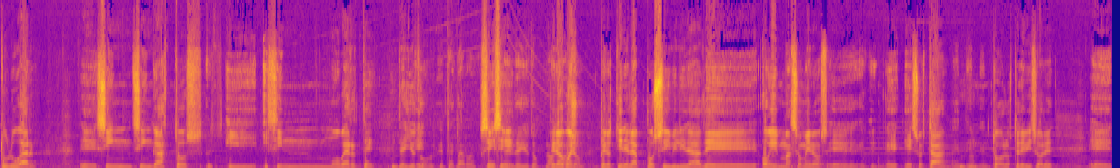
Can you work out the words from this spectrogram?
tu lugar eh, sin, sin gastos y, y sin moverte. De YouTube, está claro. ¿eh? Sí, sí. De, de YouTube. no, pero no, bueno, pero tiene la posibilidad de. Hoy más o menos eh, eh, eso está en, en- en todos los televisores. Eh,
